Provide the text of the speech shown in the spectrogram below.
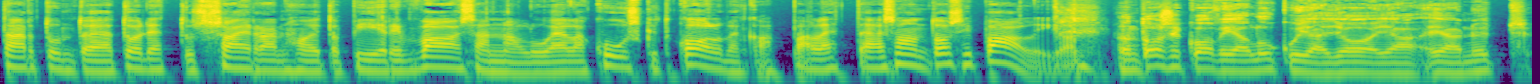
tartuntoja todettu sairaanhoitopiirin Vaasan alueella 63 kappaletta ja se on tosi paljon. On tosi kovia lukuja joo ja, ja nyt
